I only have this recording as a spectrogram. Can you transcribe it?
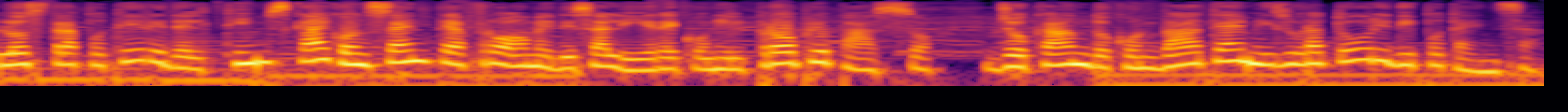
Lo strapotere del Team Sky consente a Frome di salire con il proprio passo, giocando con vate e misuratori di potenza,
